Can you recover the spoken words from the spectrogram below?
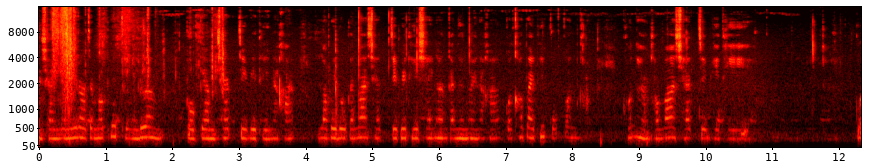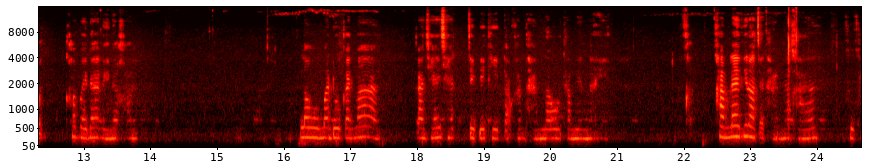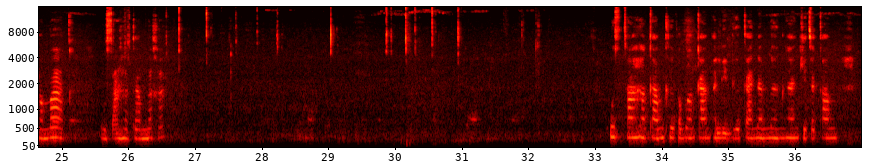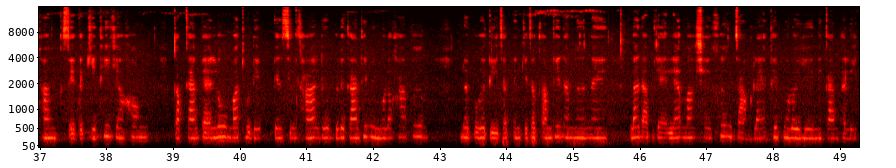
ายชันวันนี้เราจะมาพูดถึงเรื่องโปรแกรม Chat GPT นะคะ เราไปดูกันว่า Chat GPT ใช้งานกันยังไงนะคะ กดเข้าไปที่ Google ค่ะ ค้นหาคำว่า Chat GPT กดเข้าไปได้เลยนะคะ เรามาดูกันว่าการใช้ Chat GPT ตอบคำถามเราทำยังไงคำแรกที่เราจะถามนะคะ คือคำว่าอุตสาหกรรมนะคะ อุตสาหกรรม คือกระบวนการผลิตหรือการดำเนินงานกิจกรรมทางเศรษฐกิจที่เกี่ยวข้องกับการแปรรูปวัตถุดิบเป็นสินค้าหรือบริการที่มีมูลค่าเพิ่ม โดยปกติจะเป็นกิจกรรมที่ดำเนินในระดับใหญ่และมักใช้เครื่องจักรและเทคโนโลยีในการผลิต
